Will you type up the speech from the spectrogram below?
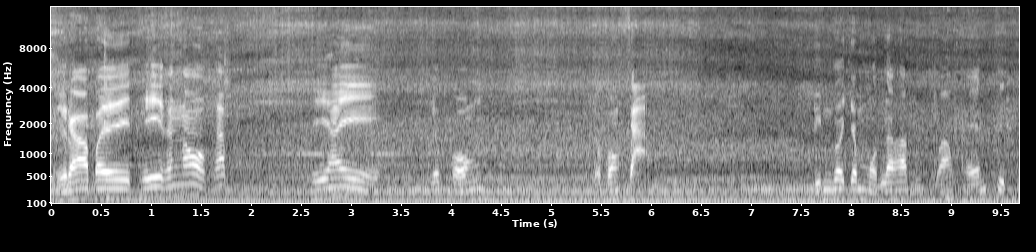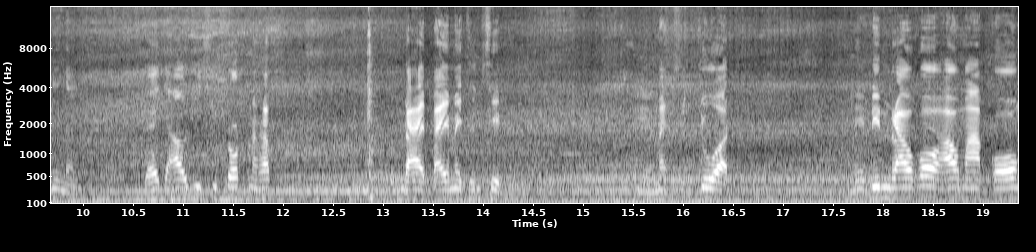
เดี๋ยวเราไปเทข้างนอกครับ เทให้เจ้าของเจ้าของสระดินก็จะหมดแล้วครับ วางแผนปิดที่หนึ่งแกจะเอา 20 รถนะครับได้ไปไม่ถึง 10 นี่แม็กซิจวด นี่ดินเราก็เอามากอง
